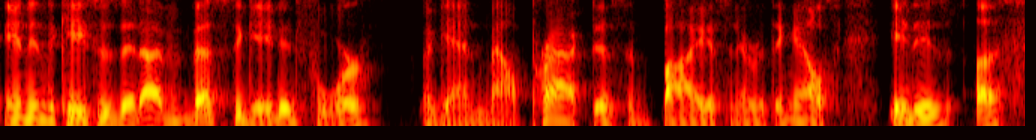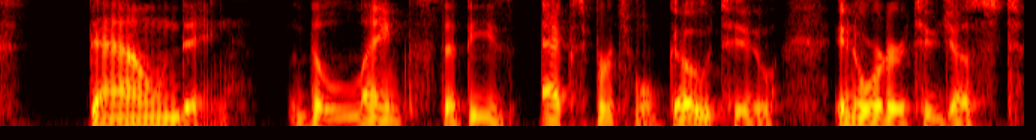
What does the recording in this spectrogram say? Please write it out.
And in the cases that I've investigated for again malpractice and bias and everything else, it is astounding the lengths that these experts will go to in order to just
